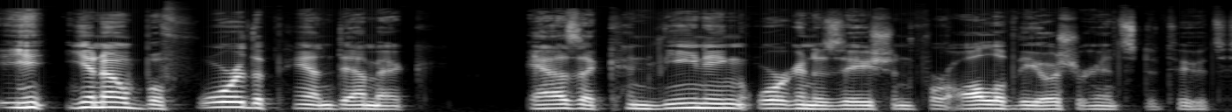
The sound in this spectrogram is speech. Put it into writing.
y- you know, before the pandemic, as a convening organization for all of the Osher Institutes,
